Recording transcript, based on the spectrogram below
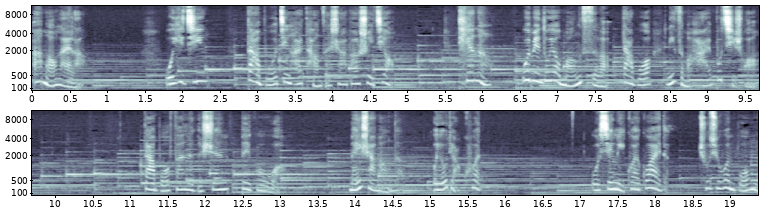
阿毛来了。”我一惊，大伯竟还躺在沙发睡觉。天哪，外面都要忙死了！大伯，你怎么还不起床？大伯翻了个身，背过我：“没啥忙的，我有点困。”我心里怪怪的，出去问伯母。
